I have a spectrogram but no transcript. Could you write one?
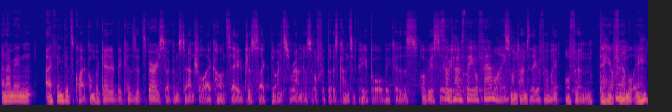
And I mean, I think it's quite complicated because it's very circumstantial. I can't say just like don't surround yourself with those kinds of people because obviously we- Sometimes they're your family. sometimes they're your family often they're your family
